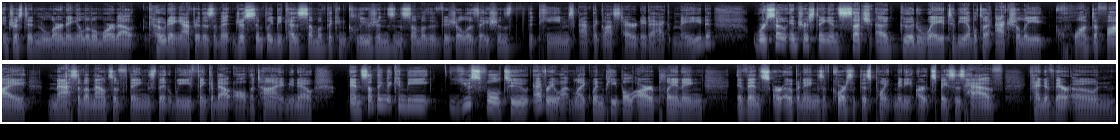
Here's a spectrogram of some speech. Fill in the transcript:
interested in learning a little more about coding after this event just simply because some of the conclusions and some of the visualizations that the teams at the Glasstire Data Hack made were so interesting and such a good way to be able to actually quantify massive amounts of things that we think about all the time, you know, and something that can be useful to everyone. Like when people are planning events or openings. Of course, at this point, many art spaces have kind of their own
